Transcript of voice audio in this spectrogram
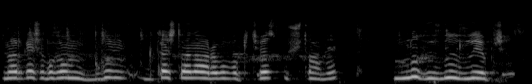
Şimdi arkadaşlar bakalım bugün birkaç tane araba bakacağız. 3 tane. Bunu hızlı hızlı yapacağız.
